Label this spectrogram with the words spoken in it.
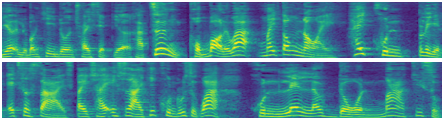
เยอะหรือบางทีโดนทริเซปเยอะครับ ซึ่งผมบอกเลยว่าไม่ต้องหน่อย ให้คุณเปลี่ยนเอ็กซ์ไซส์ไปใช้เอ็กซ์ไซส์ที่คุณรู้สึกว่าคุณเล่นแล้วโดนมากที่สุด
